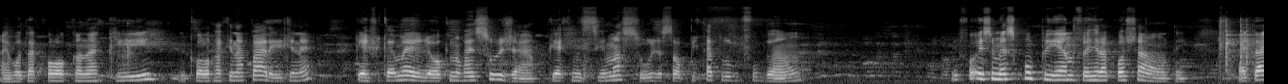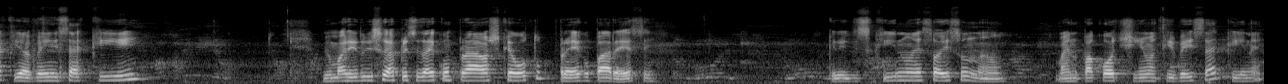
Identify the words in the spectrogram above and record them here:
Aí vou estar tá colocando aqui e colocar aqui na parede, né? Que aí fica melhor, que não vai sujar. Porque aqui em cima suja, só pica tudo do fogão. E foi isso mesmo que comprei no Ferreira Costa ontem. Aí tá aqui, ó. Vem isso aqui. Meu marido disse que vai precisar ir comprar, acho que é outro prego, parece. Ele disse que não é só isso não. Mas no pacotinho aqui veio isso aqui, né?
